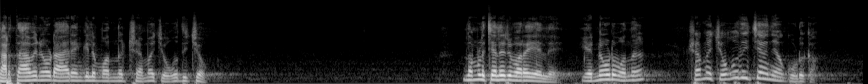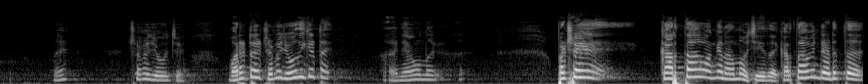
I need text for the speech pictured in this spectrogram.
കർത്താവിനോട് ആരെങ്കിലും വന്ന് ക്ഷമ ചോദിച്ചോ? നമ്മൾ ചിലർ പറയല്ലേ എന്നോട് വന്ന് ക്ഷമ ചോദിച്ചാൽ ഞാൻ കൊടുക്കാം. ഏ? ക്ഷമ ചോദിച്ചേ? വരട്ടെ ക്ഷമ ചോദിക്കട്ടെ. ഞാൻ ഒന്ന് പക്ഷേ കർത്താവ് അങ്ങനെയാണോ ചെയ്തത്? കർത്താവിന്റെ അടുത്ത്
